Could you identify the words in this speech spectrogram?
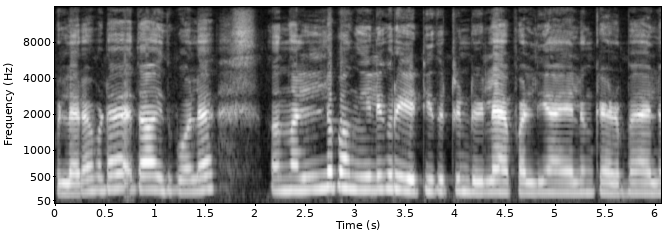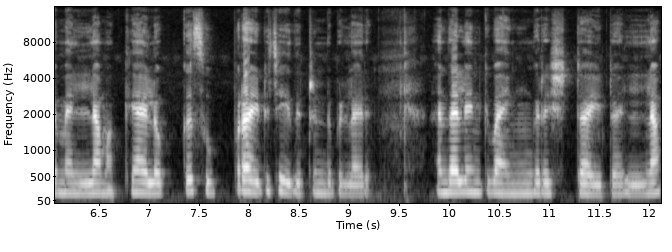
പിള്ളേർ അവിടെ ഇതാ ഇതുപോലെ നല്ല ഭംഗിയിൽ ക്രിയേറ്റ് ചെയ്തിട്ടുണ്ട്. അല്ലേ പള്ളിയായാലും കിഴബായാലും എല്ലാം ഒക്കെ ആയാലും ഒക്കെ സൂപ്പറായിട്ട് ചെയ്തിട്ടുണ്ട് പിള്ളേർ എന്തായാലും എനിക്ക് ഭയങ്കര ഇഷ്ടമായിട്ടോ എല്ലാം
